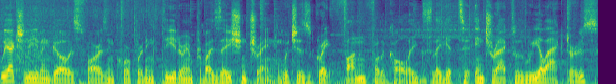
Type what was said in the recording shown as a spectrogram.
We actually even go as far as incorporating theater improvisation training, which is great fun for the colleagues. They get to interact with real actors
